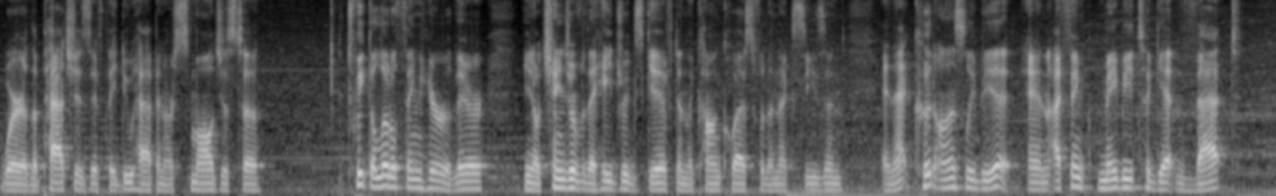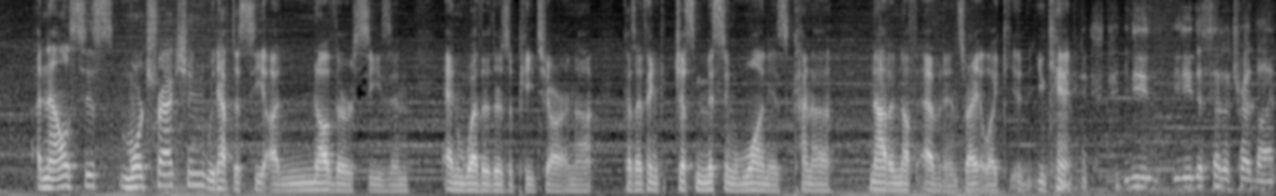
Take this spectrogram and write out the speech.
where the patches if they do happen are small just to tweak a little thing here or there you know change over the Haedrig's gift and the conquest for the next season and that could honestly be it and i think maybe to get that analysis more traction we'd have to see another season and whether there's a ptr or not because I think just missing one is kind of not enough evidence, right? Like you can't. you need you need to set a trend line.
